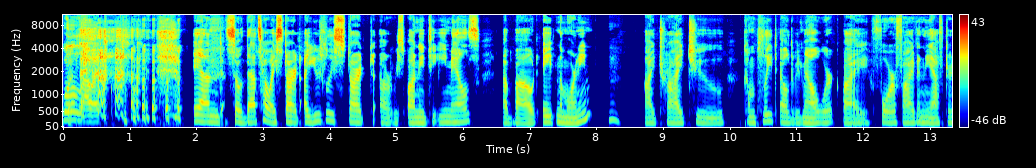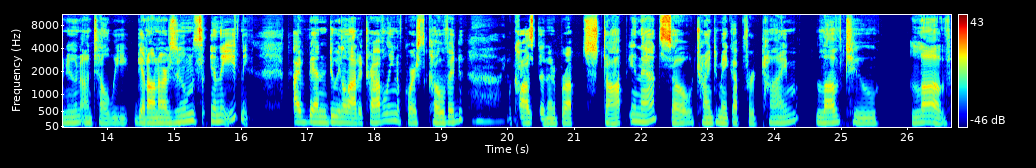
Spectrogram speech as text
We'll allow it. and so that's how I start. I usually start uh, responding to emails about eight in the morning. Hmm. I try to complete LWML work by four or five in the afternoon until we get on our Zooms in the evening. I've been doing a lot of traveling. Of course, COVID caused an abrupt stop in that. So trying to make up for time. Love to, love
